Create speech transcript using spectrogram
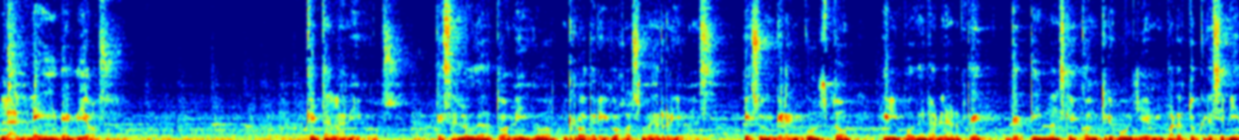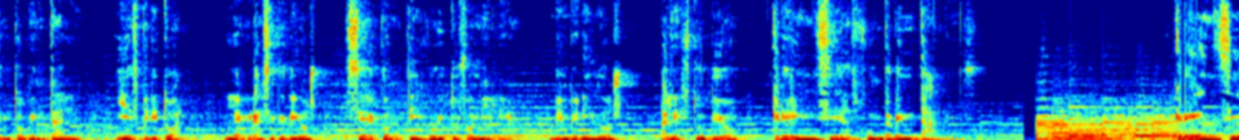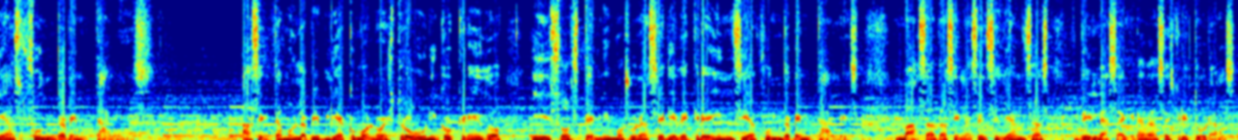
la ley de Dios. ¿Qué tal amigos? Te saluda tu amigo Rodrigo Josué Rivas. Es un gran gusto el poder hablarte de temas que contribuyen para tu crecimiento mental y espiritual. La gracia de Dios sea contigo y tu familia. Bienvenidos al estudio Creencias Fundamentales. Creencias Fundamentales Aceptamos la Biblia como nuestro único credo y sostenemos una serie de creencias fundamentales basadas en las enseñanzas de las Sagradas Escrituras.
